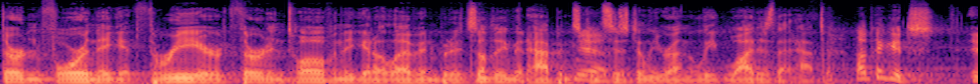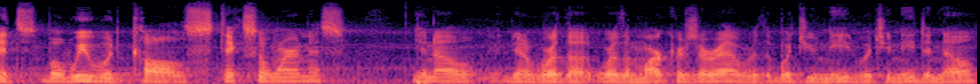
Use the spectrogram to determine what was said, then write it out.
third and four and they get three, or third and twelve and they get eleven. But it's something that happens Yeah. consistently around the league. Why does that happen? I think it's it's what we would call sticks awareness. You know, you know where the where the markers are at, where the, what you need, what you need to know.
